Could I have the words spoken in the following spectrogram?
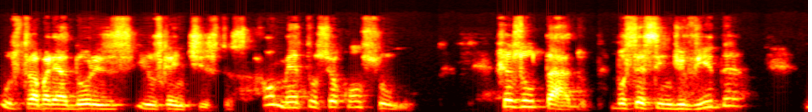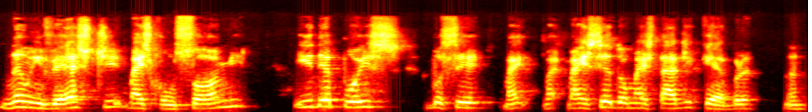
os trabalhadores e os rentistas? Aumentam o seu consumo. Resultado: você se endivida, não investe, mas consome, e depois você, mais, mais cedo ou mais tarde, quebra. Né?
